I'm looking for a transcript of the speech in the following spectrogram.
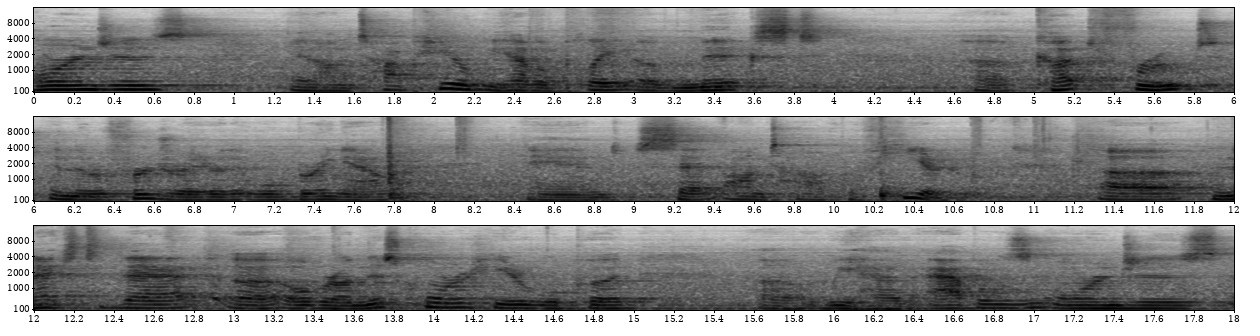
oranges. And on top here, we have a plate of mixed uh, cut fruit in the refrigerator that we'll bring out and set on top of here. Uh, next to that, uh, over on this corner here, we'll put, uh, we have apples and oranges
